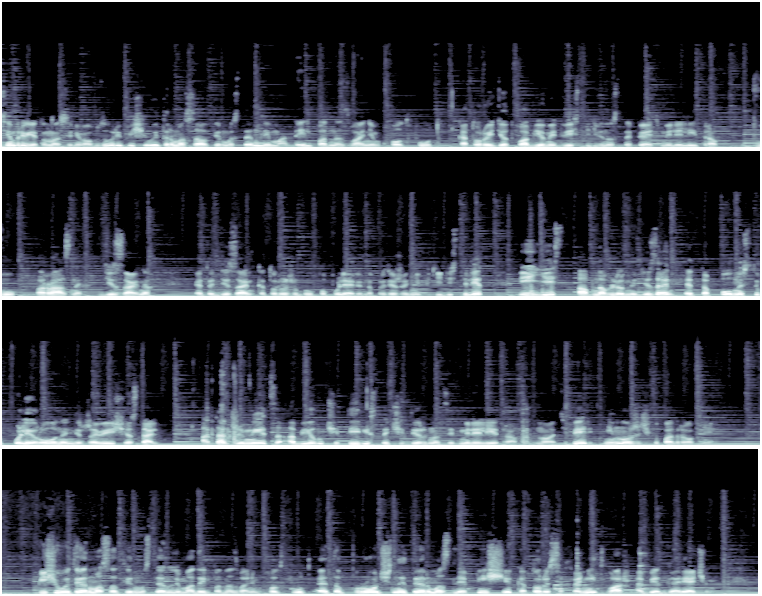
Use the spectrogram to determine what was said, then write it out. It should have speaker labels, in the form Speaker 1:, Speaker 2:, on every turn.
Speaker 1: Всем привет! У нас сегодня в обзоре пищевые термоса фирмы Stanley, модель под названием Hot Food, который идет в объеме 295 мл в двух разных дизайнах. Это дизайн, который уже был популярен на протяжении 50 лет. И есть обновленный дизайн, это полностью полированная нержавеющая сталь. А также имеется объем 414 мл. Ну а теперь немножечко подробнее. Пищевой термос от фирмы Stanley, модель под названием Hot Food, это прочный термос для пищи, который сохранит ваш обед горячим.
